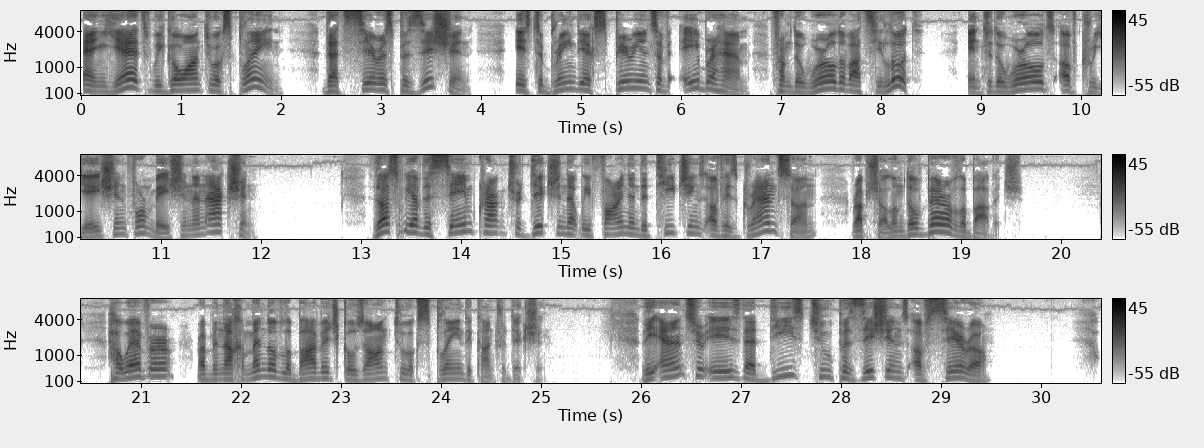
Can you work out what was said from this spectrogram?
and yet we go on to explain that Sarah's position is to bring the experience of Abraham from the world of Atzilut into the worlds of creation, formation, and action. Thus, we have the same contradiction that we find in the teachings of his grandson, Rab Shalom Dovber of Lubavitch. However, Rabbi Mendel of Lubavitch goes on to explain the contradiction. The answer is that these two positions of Sarah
